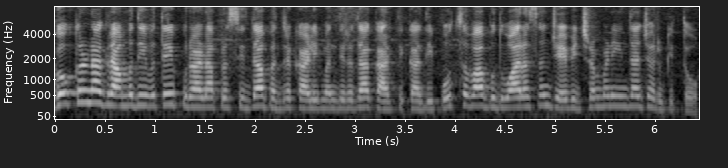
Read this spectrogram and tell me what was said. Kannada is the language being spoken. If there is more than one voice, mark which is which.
Speaker 1: ಗೋಕರ್ಣ ಗ್ರಾಮದೇವತೆ ಪುರಾಣ ಪ್ರಸಿದ್ಧ ಭದ್ರಕಾಳಿ ಮಂದಿರದ ಕಾರ್ತಿಕ ದೀಪೋತ್ಸವ ಬುಧವಾರ ಸಂಜೆ ವಿಜೃಂಭಣೆಯಿಂದ ಜರುಗಿತು.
